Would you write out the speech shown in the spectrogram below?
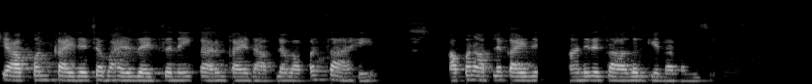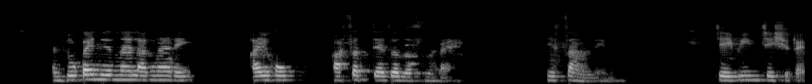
की आपण कायद्याच्या बाहेर जायचं नाही, कारण कायदा आपल्या बापाचा आहे. आपण आपल्या कायद्या आणि त्याचा आदर केला पाहिजे. आणि जो काही निर्णय लागणार आहे, आय होप हा सत्याचाच असणार आहे. हे सांगणे. जय भीम, जय शिवराय.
